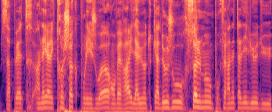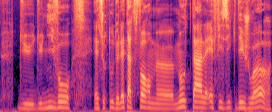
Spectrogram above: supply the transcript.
ça peut être un électrochoc pour les joueurs, on verra. Il a eu en tout cas deux jours seulement pour faire un état des lieux du, du, du niveau et surtout de l'état de forme mental et physique des joueurs.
